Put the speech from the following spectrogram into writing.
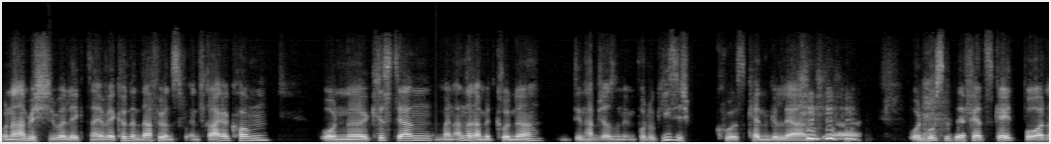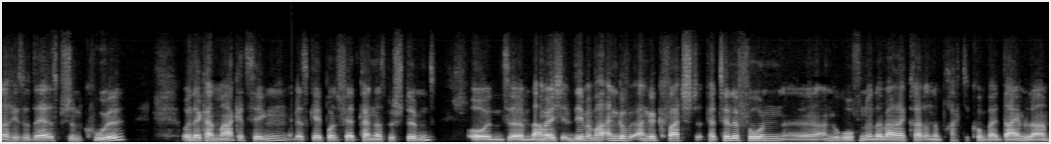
Und dann habe ich überlegt, naja, wer könnte denn dafür uns in Frage kommen? Und äh, Christian, mein anderer Mitgründer, den habe ich aus einem Portugiesischkurs kennengelernt äh, und wusste, der fährt Skateboard. Und dachte ich so, der ist bestimmt cool. Und der kann Marketing. Wer Skateboard fährt, kann das bestimmt. Und ähm, da haben wir dem einfach ange angequatscht, per Telefon äh, angerufen und da war er gerade an einem Praktikum bei Daimler.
